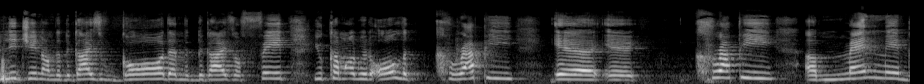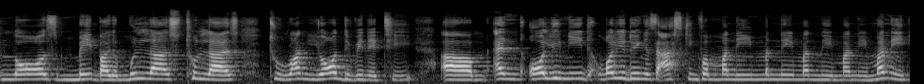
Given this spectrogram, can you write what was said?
religion, under the guise of God, and the, the guise of faith. You come out with all the crappy. Uh, uh crappy uh, man-made laws made by the mullahs, tullahs to run your divinity, um, and all you need, all you're doing is asking for money, money, money, money, money.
